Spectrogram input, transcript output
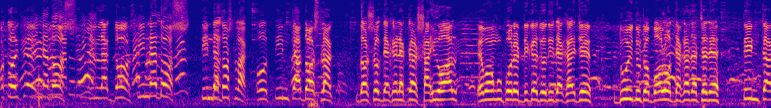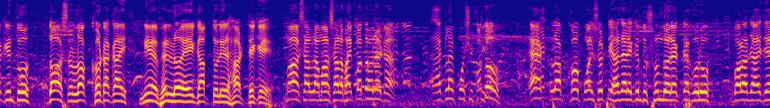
কত হয়েছে? তিনটা দশ। তিন লাখ দশ। তিনটা দশ। তিনটা দশ লাখ। ও তিনটা দশ লাখ। দর্শক দেখেন একটা শাহিওয়াল এবং উপরের দিকে যদি দেখায় যে দুই দুটো বলদ দেখা যাচ্ছে যে তিনটা কিন্তু দশ লক্ষ টাকায় নিয়ে ফেলল এই গাবতলির হাট থেকে। মাশাল্লাহ মাশাল্লাহ ভাই কত হলো এটা? এক লাখ পঁয়ষট্টি। কত? এক লক্ষ পঁয়ষট্টি হাজারে কিন্তু সুন্দর একটা গরু। বলা যায় যে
